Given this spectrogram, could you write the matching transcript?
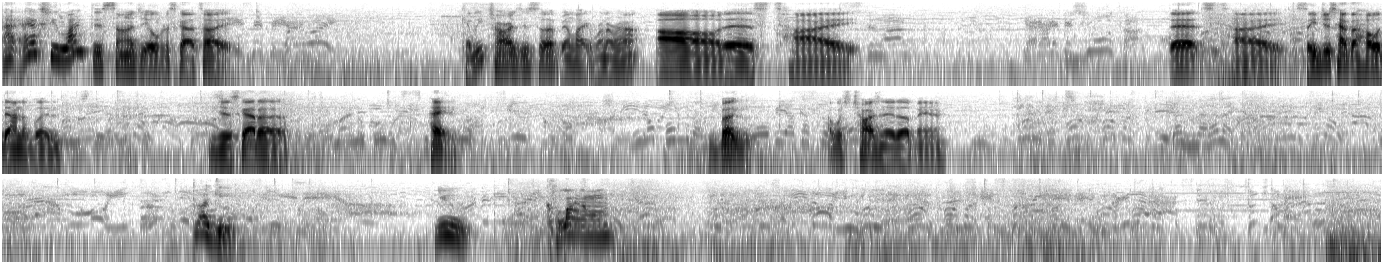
I actually like this Sanji over the Sky Type. Can we charge this up and like run around? Oh, that's tight. That's tight. So you just have to hold down the button. You just gotta... Hey buggy. I was charging it up, man. Buggy. You clown.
